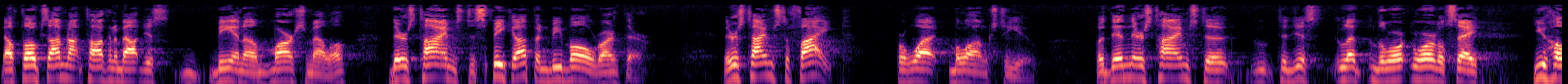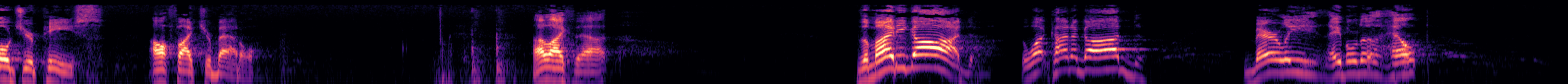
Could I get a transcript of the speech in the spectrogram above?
Now folks, I'm not talking about just being a marshmallow. There's times to speak up and be bold, aren't there? There's times to fight for what belongs to you. But then there's times to, to just let the Lord, will say, you hold your peace. I'll fight your battle. I like that. The mighty God. The what kind of God? Barely able to help.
